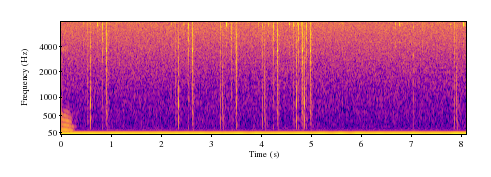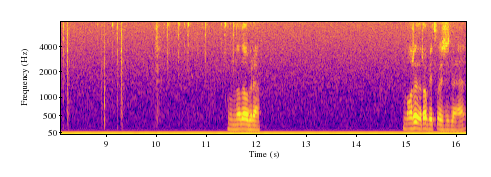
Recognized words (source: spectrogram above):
Hmm. No dobra. Może zrobię coś źle.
